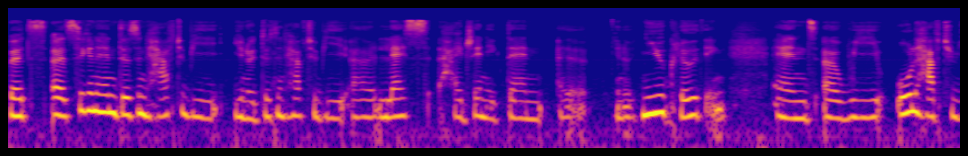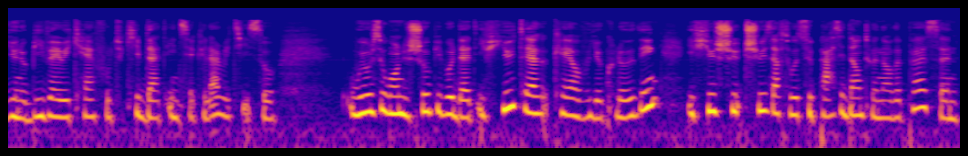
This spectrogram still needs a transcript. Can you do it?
but uh, secondhand doesn't have to be, you know, doesn't have to be uh, less hygienic than, uh, you know, new clothing, and uh, we all have to, you know, be very careful to keep that in circularity. So we also want to show people that if you take care of your clothing, if you should choose afterwards to pass it down to another person,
